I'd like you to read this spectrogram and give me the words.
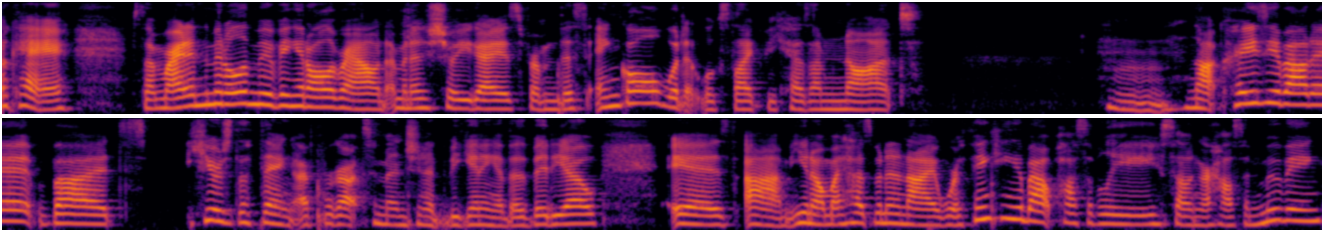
Okay, so I'm right in the middle of moving it all around. I'm going to show you guys from this angle what it looks like because I'm not, hmm, not crazy about it, but here's the thing I forgot to mention at the beginning of the video is, um, you know, my husband and I were thinking about possibly selling our house and moving,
